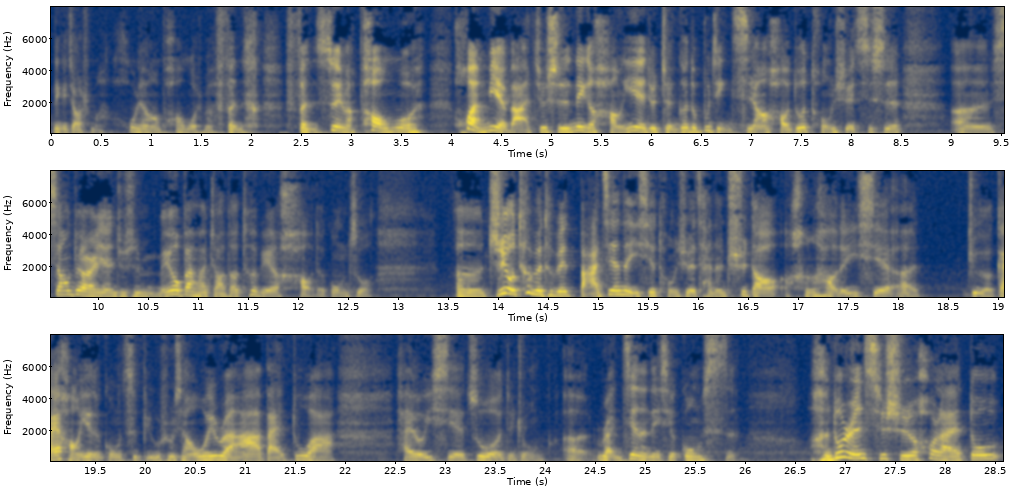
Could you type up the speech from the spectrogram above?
那个叫什么互联网泡沫什么粉粉碎嘛，泡沫幻灭吧，就是那个行业就整个都不景气，然后好多同学其实，嗯、相对而言就是没有办法找到特别好的工作。嗯，只有特别特别拔尖的一些同学才能去到很好的一些呃这个该行业的公司，比如说像微软啊、百度啊，还有一些做那种呃软件的那些公司。很多人其实后来都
